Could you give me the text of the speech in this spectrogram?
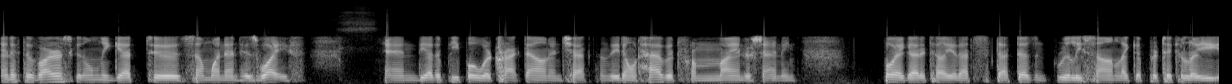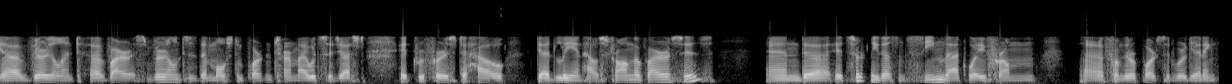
and if the virus could only get to someone and his wife and the other people were tracked down and checked, and they don't have it, from my understanding. Boy, I got to tell you, that's that doesn't really sound like a particularly uh, virulent uh, virus. Virulent is the most important term I would suggest. It refers to how deadly and how strong a virus is, and uh, it certainly doesn't seem that way from uh, from the reports that we're getting.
